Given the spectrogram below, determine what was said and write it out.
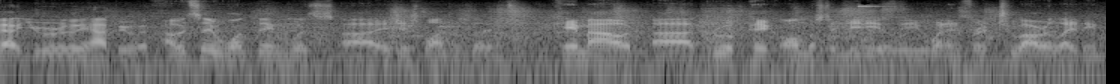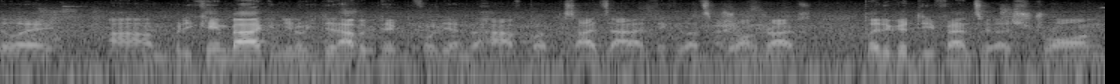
that you were really happy with? I would say one thing was uh, AJ Swann's resilience. He came out, uh, threw a pick almost immediately, went in for a two-hour lightning delay. Um, but he came back, and you know he did have a pick before the end of the half. But besides that, I think he led some strong drives, played a good defense, a, strong,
